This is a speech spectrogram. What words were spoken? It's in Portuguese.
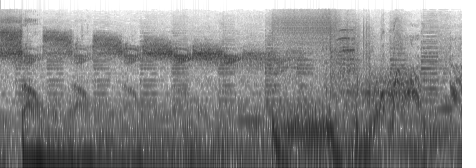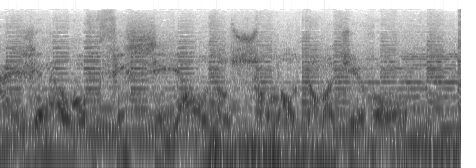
som. A página oficial do som automotivo.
